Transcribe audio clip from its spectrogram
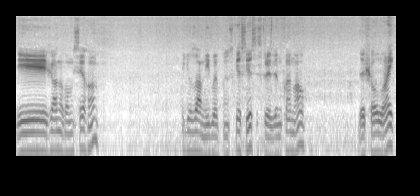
E já nós vamos encerrando. Pedir os amigos aí para não esquecer, se inscrever no canal. Deixar o like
